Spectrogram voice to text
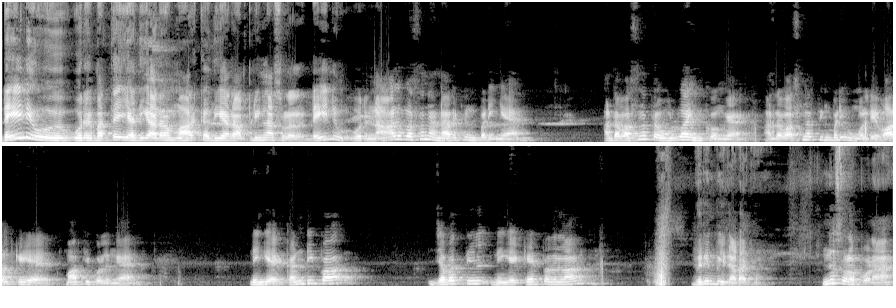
டெய்லி ஒரு மத்தை அதிகாரம் மார்க் அதிகாரம் அப்படின்லாம் சொல்லலை. டெய்லி ஒரு நாலு வசனம் நறுக்குன்னு படிங்க. அந்த வசனத்தை உள்வாங்கிக்கோங்க. அந்த வசனத்தின்படி உங்களுடைய வாழ்க்கையை மாற்றிக்கொள்ளுங்க நீங்கள் கண்டிப்பாக ஜபத்தில் நீங்கள் கேட்பதெல்லாம் விரும்பி நடக்கும். இன்னும் சொல்லப்போனால்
